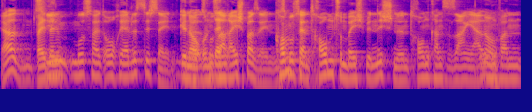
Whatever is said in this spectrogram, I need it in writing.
Ja, ein Ziel dann- muss halt auch realistisch sein. Genau, Es und muss erreichbar sein. Es muss ja ein Traum zum Beispiel nicht. Ne? Ein Traum kannst du sagen, ja, Genau. irgendwann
